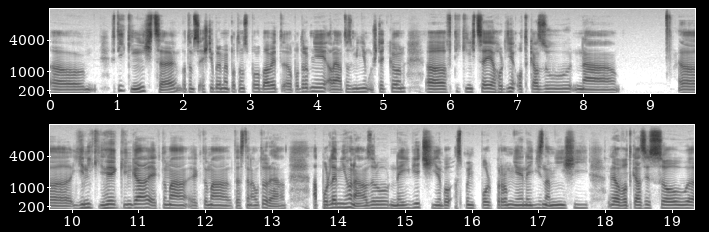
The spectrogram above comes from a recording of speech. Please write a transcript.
uh, v té knížce, o tom se ještě budeme potom spolu bavit podrobněji, ale já to zmíním už teď, uh, v té knížce je hodně odkazů na uh, jiný knihy Kinga, jak to má, jak to má ten autor rád. A podle mýho názoru největší, nebo aspoň pro mě nejvýznamnější uh, odkazy jsou uh,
